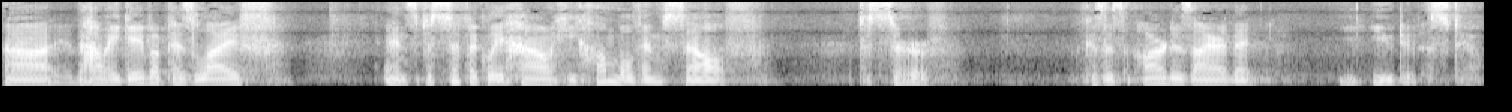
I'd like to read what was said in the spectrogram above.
uh, how he gave up his life, and specifically how he humbled himself to serve. Because it's our desire that you do this too.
